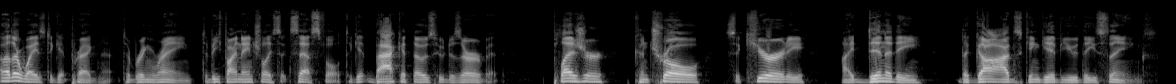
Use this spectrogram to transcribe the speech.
Other ways to get pregnant, to bring rain, to be financially successful, to get back at those who deserve it. Pleasure, control, security, identity, the gods can give you these things.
